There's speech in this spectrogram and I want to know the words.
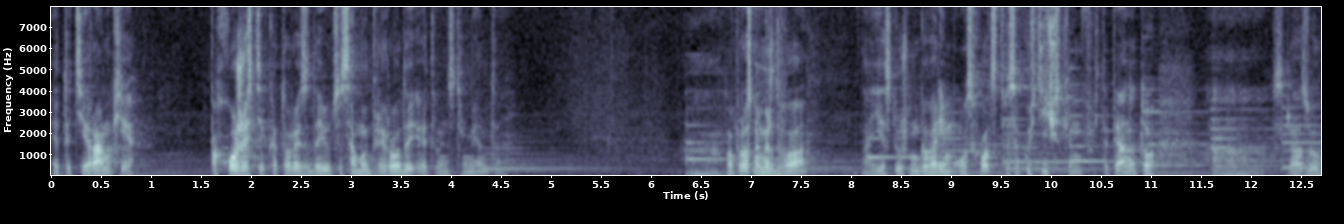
это те рамки, похожести, которые задаются самой природой этого инструмента. А, вопрос номер два. Если уж мы говорим о сходстве с акустическим фортепиано, то а, сразу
